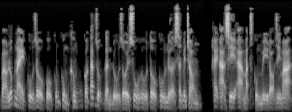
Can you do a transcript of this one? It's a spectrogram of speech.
vào lúc này cụ rổ cổ cũng cùng không có tác dụng gần đủ rồi sủ hữu tổ cụ nửa sân bên trong, hay ạ xì ạ mặt cùng mì đỏ gì mà.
